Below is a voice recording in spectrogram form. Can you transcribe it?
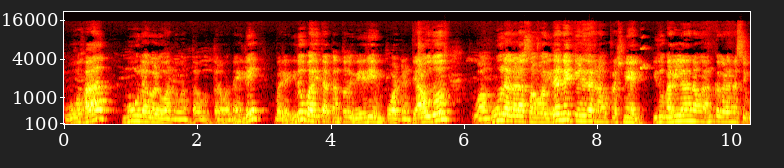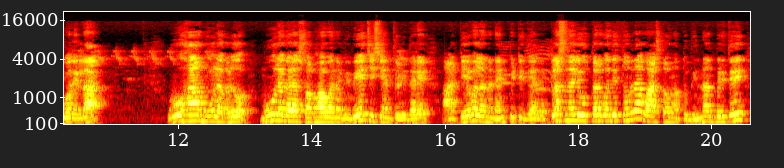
ಊಹಾ ಮೂಲಗಳು ಅನ್ನುವಂತ ಉತ್ತರವನ್ನ ಇಲ್ಲಿ ಬರೆಯ. ಇದು ಬರೀತಕ್ಕಂಥದ್ದು ವೆರಿ ಇಂಪಾರ್ಟೆಂಟ್ ಯಾವುದು? ಮೂಲಗಳ ಸ್ವಭಾವ. ಇದನ್ನೇ ಕೇಳಿದರೆ ನಾವು ಪ್ರಶ್ನೆಯಲ್ಲಿ, ಇದು ಬರಲಿಲ್ಲ ನಾವು ಅಂಕಗಳನ್ನು ಸಿಗೋದಿಲ್ಲ. ಊಹಾ ಮೂಲಗಳು ಮೂಲಗಳ ಸ್ವಭಾವವನ್ನು ವಿವೇಚಿಸಿ ಅಂತ ಹೇಳಿದರೆ ಆ ಟೇಬಲ್ ಅನ್ನು ನೆನ್ಪಿಟ್ಟಿದ್ದೆ ಆದ್ರೆ ಪ್ಲಸ್ನಲ್ಲಿ ಉತ್ತರ ಬಂದಿತ್ತು ಅಂದ್ರೆ ವಾಸ್ತವ ಮತ್ತು ಭಿನ್ನ ಅಂತ ಬರಿತೀವಿ.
